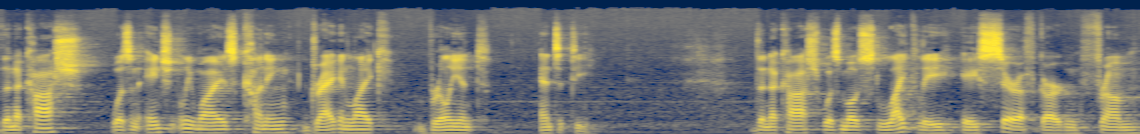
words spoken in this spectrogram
The Nakash was an anciently wise, cunning, dragon like brilliant entity. The Nakash was most likely a seraph garden from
